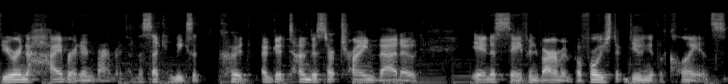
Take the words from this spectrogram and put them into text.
If you're in a hybrid environment, and the second week's a good, a good time to start trying that out in a safe environment before we start doing it with clients.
